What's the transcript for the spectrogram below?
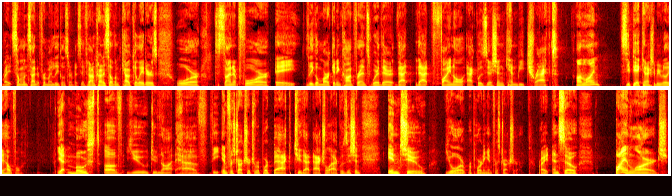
right? Someone signed up for my legal service. If I'm trying to sell them calculators or to sign up for a legal marketing conference where there that that final acquisition can be tracked online, CPA can actually be really helpful. Yet most of you do not have the infrastructure to report back to that actual acquisition into your reporting infrastructure, right? And so by and large,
